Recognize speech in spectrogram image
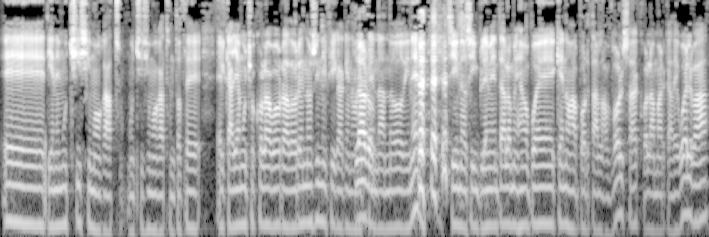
eh, tiene muchísimos gastos, muchísimos gastos. Entonces, el que haya muchos colaboradores no significa que nos estén dando dinero, sino simplemente a lo mejor pues que nos aportan las bolsas con la marca de Huelva,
